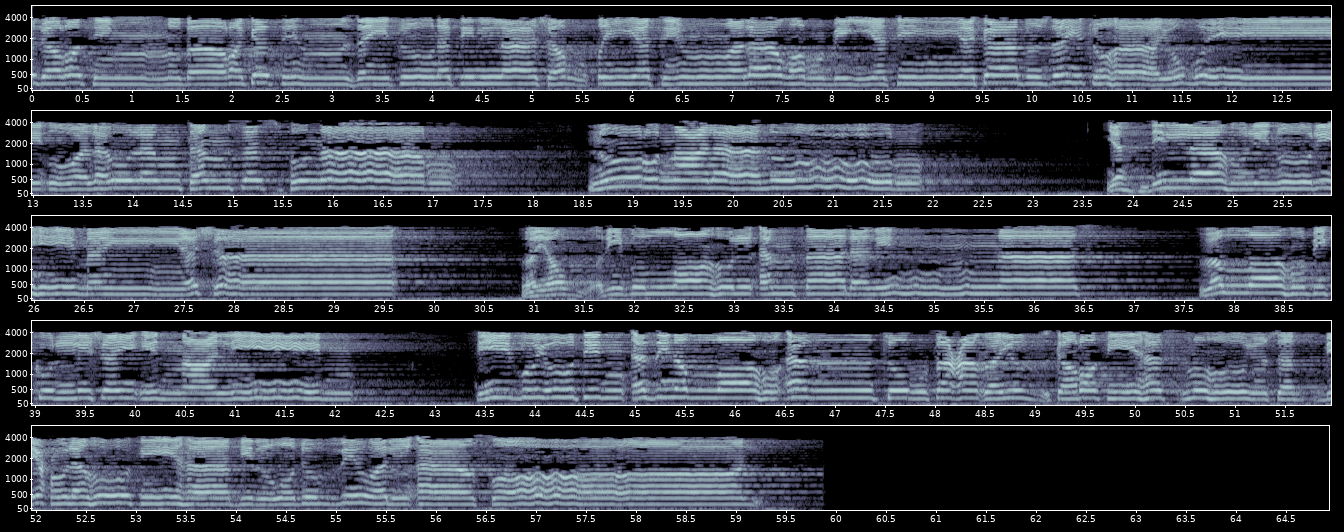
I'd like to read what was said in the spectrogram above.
شجرة مباركة زيتونة لا شرطية ولا غربية يكاد زيتها يضيء ولو لم تمسسه نار. نور على نور. يهدي الله لنوره من يشاء. ويضرب الله الأمثال للناس والله بكل شيء عليم. في بيوت أذن الله أن ترفع ويذكر فيها اسمه يسبح له فيها بالغدب والآصال.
